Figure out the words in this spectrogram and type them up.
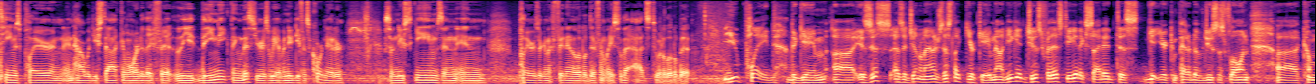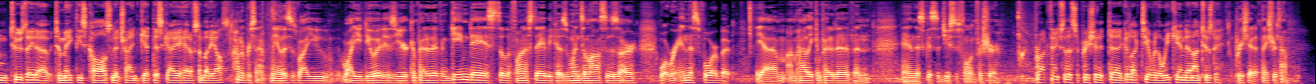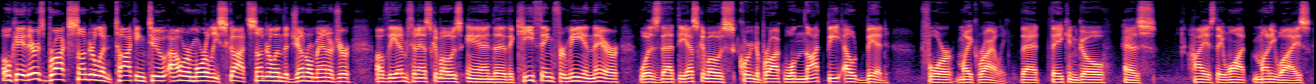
team's player and, and how would you stack them? Where do they fit? The the unique thing this year is we have a new defense coordinator, so new schemes and, and players are going to fit in a little differently. So that adds to it a little bit. You played the game. Uh, is this as a general manager? Is this like your game now? Do you get juiced for this? Do you get excited to get your competitive juices flowing uh, come Tuesday to, to make these calls and to try and get this guy ahead of somebody else? Hundred percent. You know, this is why you why you do it is you're competitive, and game day is still the funnest day because wins and losses are what we're we're in this for. But yeah, I'm, I'm highly competitive, and and this gets the juices flowing for sure. Brock, thanks for this. Appreciate it. Uh, good luck to you over the weekend and on Tuesday. Appreciate it. Thanks for your time. Okay, there's Brock Sunderland talking to our Morley Scott. Sunderland, the general manager of the Edmonton Eskimos. And the, the key thing for me in there was that the Eskimos, according to Brock, will not be outbid for Mike Reilly, that they can go as high as they want money wise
